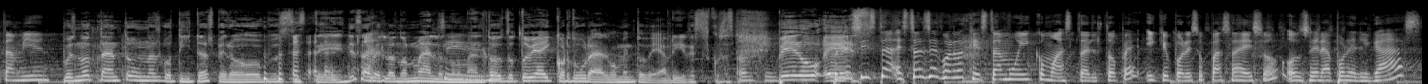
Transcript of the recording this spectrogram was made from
también. pues no tanto, unas gotitas, pero pues este, ya sabes, lo normal, lo Sí, normal. Todavía hay cordura al momento de abrir esas cosas. Ok. Pero, eh, Pero sí está, ¿estás de acuerdo que está muy como hasta el tope y que por eso pasa eso? ¿O será por el gas?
